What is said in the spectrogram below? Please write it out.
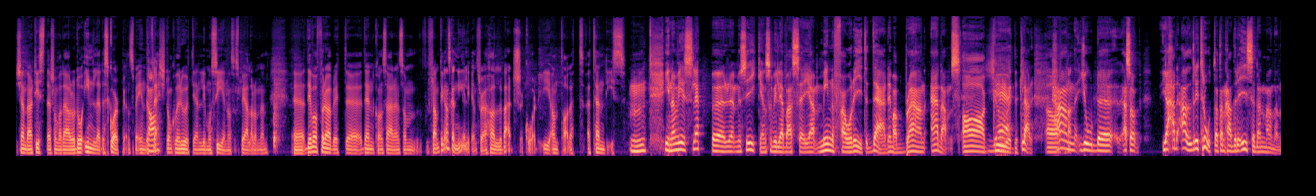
kända artister som var där och då inledde Scorpions med In the ja. Flesh. De kommer ut i en limousin och så spelar de den. Eh, det var för övrigt eh, den konserten som fram till ganska nyligen tror jag höll världsrekord i antalet attendees. Mm. Innan vi släpper musiken så vill jag bara säga min favorit där, det var Brian Adams. Ah, Jäklar! Han, han gjorde, alltså, jag hade aldrig trott att han hade det i sig, den mannen.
